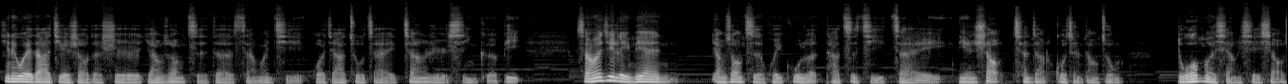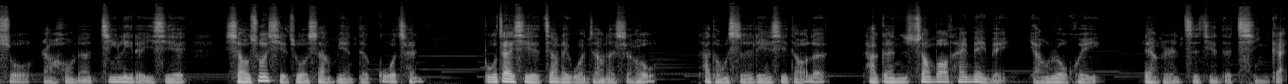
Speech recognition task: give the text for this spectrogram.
今天为大家介绍的是杨双子的散文集《我家住在张日新隔壁》。散文集里面，杨双子回顾了他自己在年少成长的过程当中，多么想写小说，然后呢，经历了一些小说写作上面的过程。不在写这样的文章的时候，他同时联系到了。他跟双胞胎妹妹杨若辉两个人之间的情感，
